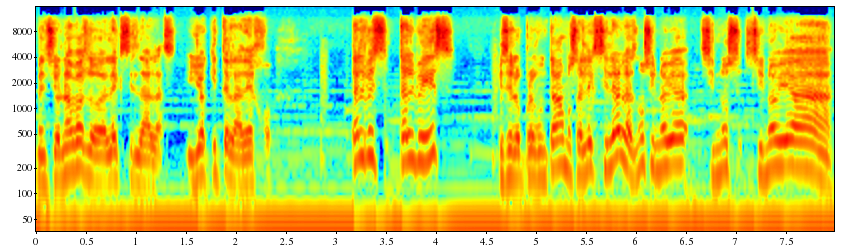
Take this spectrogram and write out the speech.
mencionabas lo de Alexis Lalas y yo aquí te la dejo. Tal vez, tal vez, que se lo preguntábamos a Alexi Lalas, ¿no? Si no había, si no, si no había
